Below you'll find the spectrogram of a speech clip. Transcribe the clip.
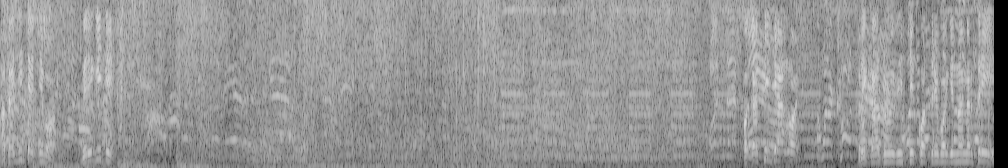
Отойдите от него! Берегитесь! Погасите огонь! Приказываю ввести код тревоги номер три.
